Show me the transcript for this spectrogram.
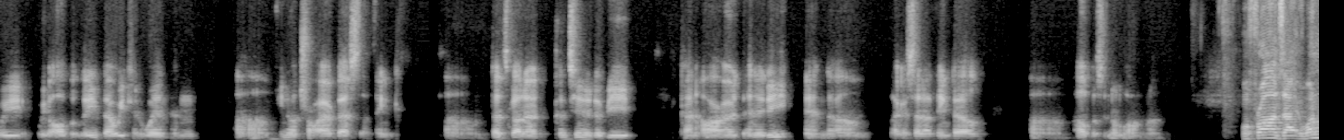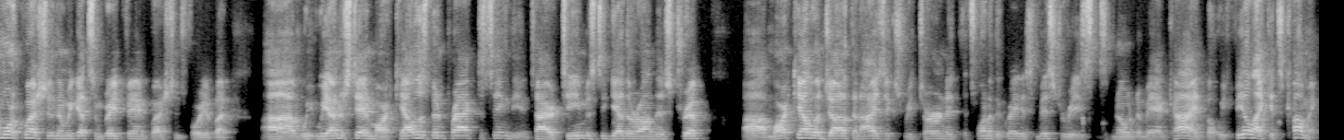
we we all believe that we can win and um, you know try our best. I think um, that's got to continue to be kind of our identity, and um, like I said, I think they'll uh, help us in the long run. Well, Franz, I, one more question, then we got some great fan questions for you. But um, we, we understand Markelle has been practicing. The entire team is together on this trip. Uh, Markelle and Jonathan Isaac's return, it, it's one of the greatest mysteries known to mankind, but we feel like it's coming.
